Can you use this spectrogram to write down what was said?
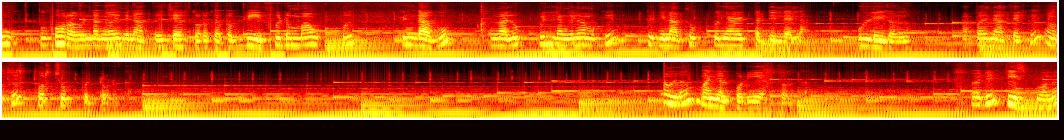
ഉപ്പ് കുറവുണ്ടെങ്കിൽ ഇതിനകത്ത് ചേർത്ത് കൊടുക്കാം ഇപ്പം ബീഫ് ഇടുമ്പോൾ ഉപ്പ് ഉണ്ടാകും. എന്നാലും ഉപ്പില്ലെങ്കിൽ നമുക്ക് ഇതിനകത്ത് ഉപ്പ് ഞാൻ ഇട്ടിട്ടില്ലല്ല ഉള്ളിയിലൊന്നും. അപ്പം അതിനകത്തേക്ക് നമുക്ക് കുറച്ച് ഉപ്പ് ഇട്ട് കൊടുക്കാം. മഞ്ഞൾപ്പൊടി ചേർത്ത് കൊടുക്കാം. ഒരു ടീസ്പൂണ്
